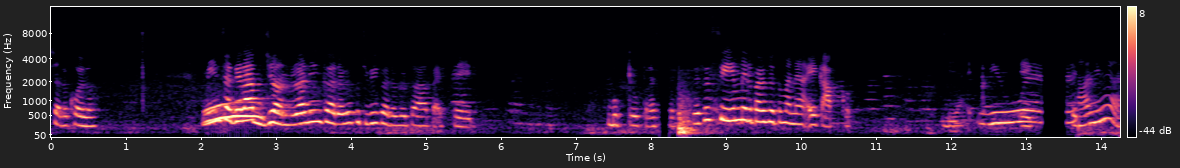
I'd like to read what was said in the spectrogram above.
चलो, खोलो। मीन्स अगर आप जनरलिंग करोगे, कुछ भी करोगे तो आप ऐसे बुक के ऊपर ऐसे जैसे सेम मेरे पास है तो मैंने एक आपको है न्यू है हाँ न्यू है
